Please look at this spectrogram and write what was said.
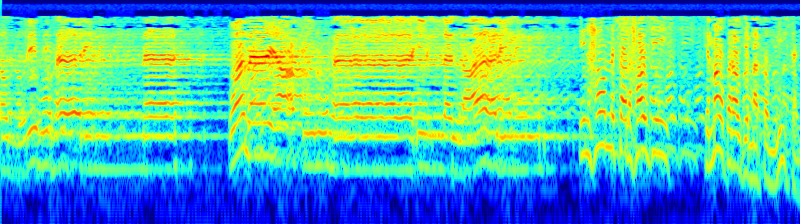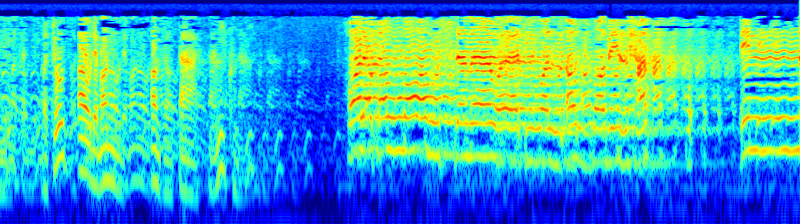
نضربها للناس وما يعقلها إلا العالمون اینها مثال هایی که ما برای مردم میزنیم و جز عالمان آن را درک خلق الله السماوات والأرض بالحق إن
